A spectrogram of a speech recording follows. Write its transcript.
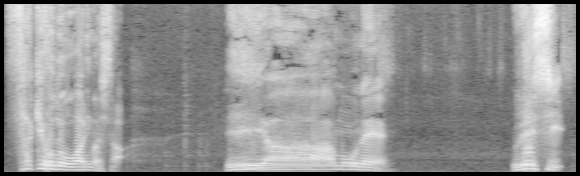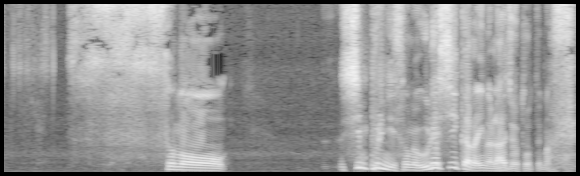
先ほど終わりました。いやー、もうね、嬉しい。その、シンプルにその嬉しいから今ラジオ撮ってます。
